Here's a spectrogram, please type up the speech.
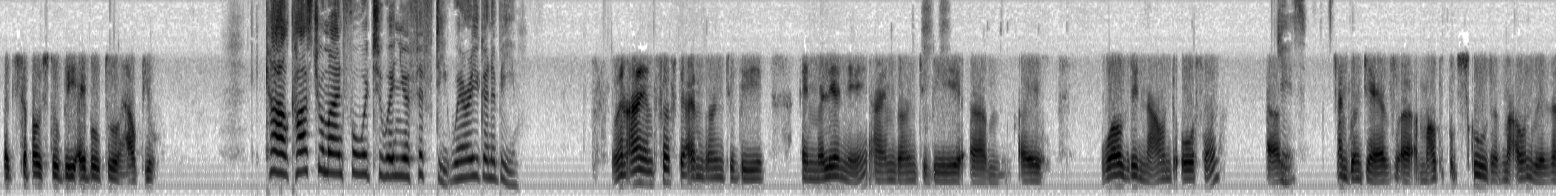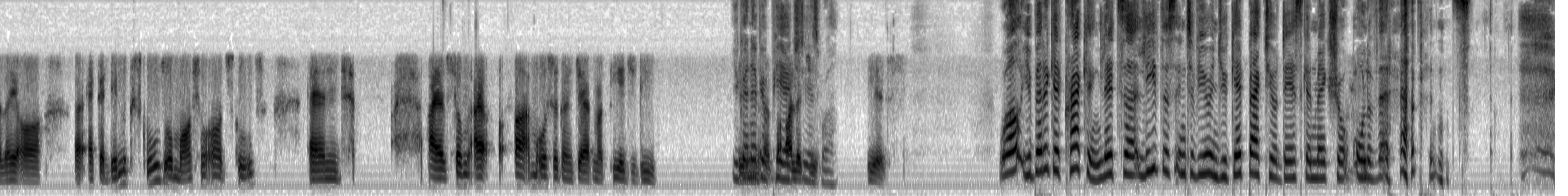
It's supposed to be able to help you. Kyle, cast your mind forward to when you're 50. Where are you going to be? When I am 50, I'm going to be a millionaire. I'm going to be um, a world renowned author. Um, yes. I'm going to have uh, multiple schools of my own, whether they are uh, academic schools or martial arts schools. And I have some. I, I'm also going to have my PhD. You're going to have your uh, PhD as well. Yes. Well, you better get cracking. Let's uh, leave this interview and you get back to your desk and make sure all of that happens.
